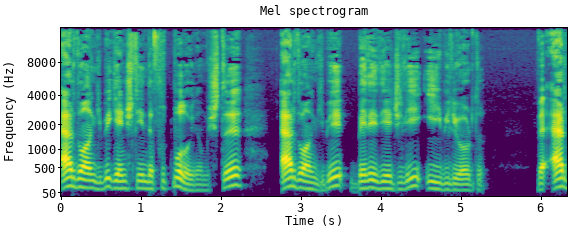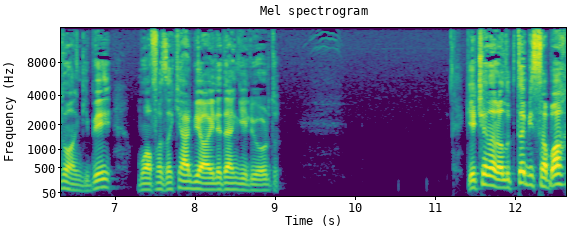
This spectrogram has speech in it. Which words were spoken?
Erdoğan gibi gençliğinde futbol oynamıştı. Erdoğan gibi belediyeciliği iyi biliyordu. Ve Erdoğan gibi muhafazakar bir aileden geliyordu. Geçen Aralık'ta bir sabah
